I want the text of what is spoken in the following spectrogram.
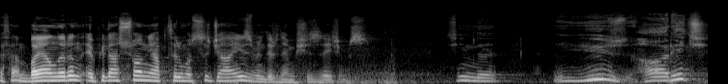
Efendim bayanların epilasyon yaptırması caiz midir demiş izleyicimiz. Şimdi yüz hariç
